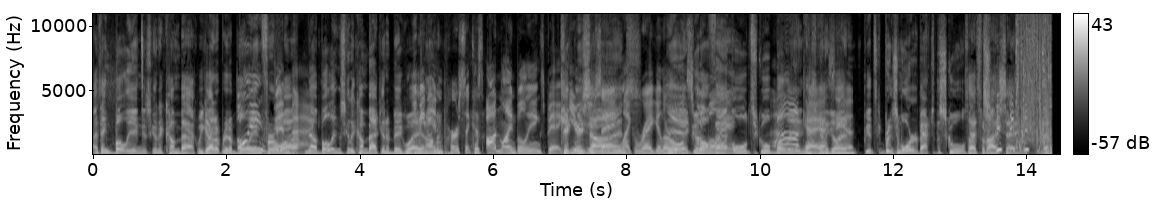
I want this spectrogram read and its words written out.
I think bullying is going to come back. We got rid of bullying Bullying's for a been while. back. Now, bullying's going to come back in a big way. You mean and I'm in gonna- person? Because online bullying's big. Kick you're, me you're saying signs. like regular yeah, old school good old fat bullying? old school Ah, bullying. okay, is going I to go see ahead. and It's, bring some order back to the schools. That's what I say.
